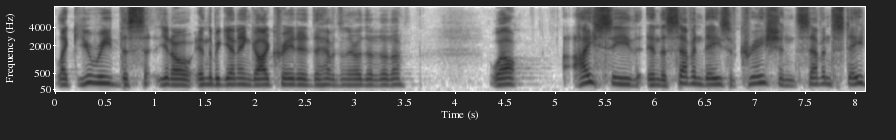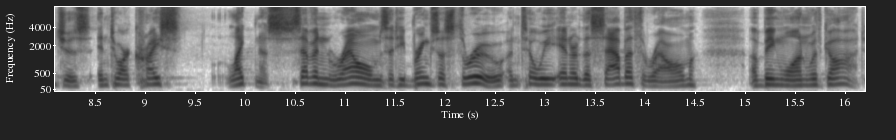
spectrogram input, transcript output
Like you read this, you know, in the beginning, God created the heavens and the earth, da, da, da. Well, I see in the seven days of creation seven stages into our Christ likeness, seven realms that He brings us through until we enter the Sabbath realm of being one with God,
